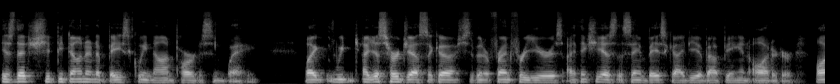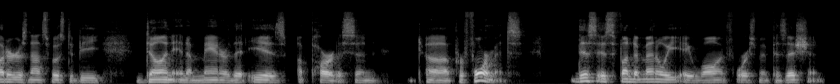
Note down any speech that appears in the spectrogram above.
is that it should be done in a basically nonpartisan way. Like we, I just heard Jessica. She's been a friend for years. I think she has the same basic idea about being an auditor. Auditor is not supposed to be done in a manner that is a partisan uh, performance. This is fundamentally a law enforcement position.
